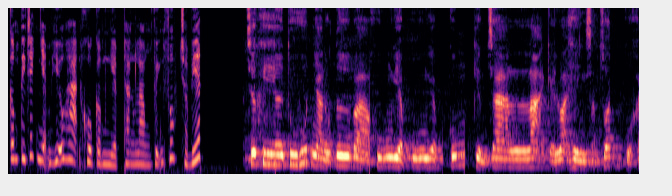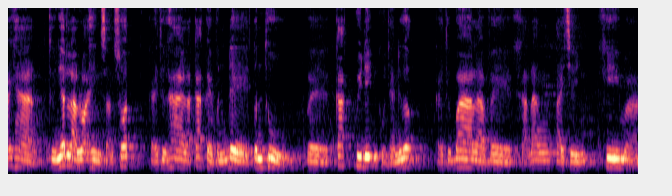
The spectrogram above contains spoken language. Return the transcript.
công ty trách nhiệm hữu hạn khu công nghiệp Thăng Long Vĩnh Phúc cho biết. Trước khi thu hút nhà đầu tư vào khu công nghiệp, khu công nghiệp cũng kiểm tra lại cái loại hình sản xuất của khách hàng. Thứ nhất là loại hình sản xuất, cái thứ hai là các cái vấn đề tuân thủ về các quy định của nhà nước cái thứ ba là về khả năng tài chính. Khi mà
